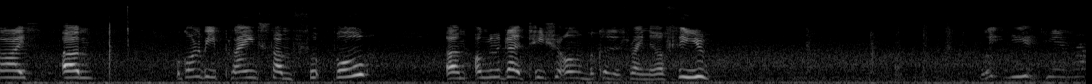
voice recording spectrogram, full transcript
guys, um, we're going to be playing some football. Um, I'm going to get a t-shirt on because it's raining. I'll see you. Wait, the camera.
